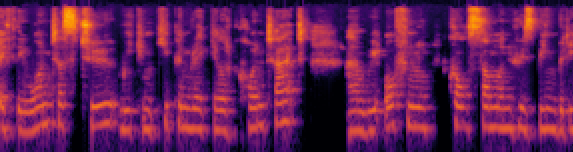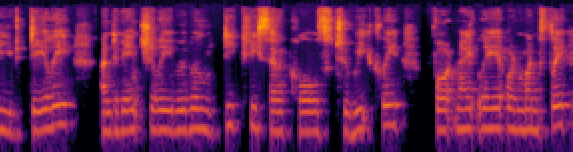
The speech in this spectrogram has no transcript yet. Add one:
If they want us to, we can keep in regular contact and we often call someone who's been bereaved daily, and eventually we will decrease our calls to weekly, fortnightly, or monthly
